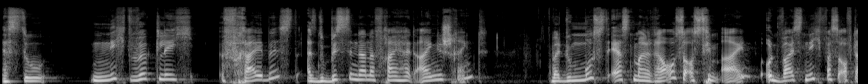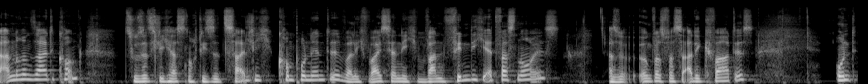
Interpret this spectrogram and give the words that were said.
dass du nicht wirklich frei bist. Also du bist in deiner Freiheit eingeschränkt, weil du musst erstmal raus aus dem einen und weißt nicht, was auf der anderen Seite kommt. Zusätzlich hast du noch diese zeitliche Komponente, weil ich weiß ja nicht, wann finde ich etwas Neues. Also irgendwas, was adäquat ist. Und,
